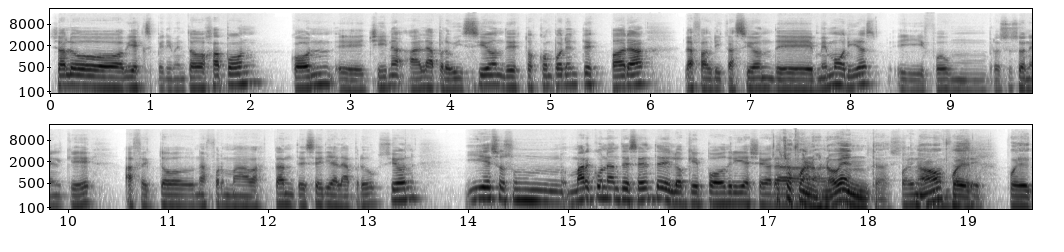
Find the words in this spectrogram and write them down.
ya lo había experimentado Japón con eh, China a la provisión de estos componentes para la fabricación de memorias y fue un proceso en el que afectó de una forma bastante seria la producción y eso es un marca un antecedente de lo que podría llegar a... Esto fue en los 90, ¿no? fue, fue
